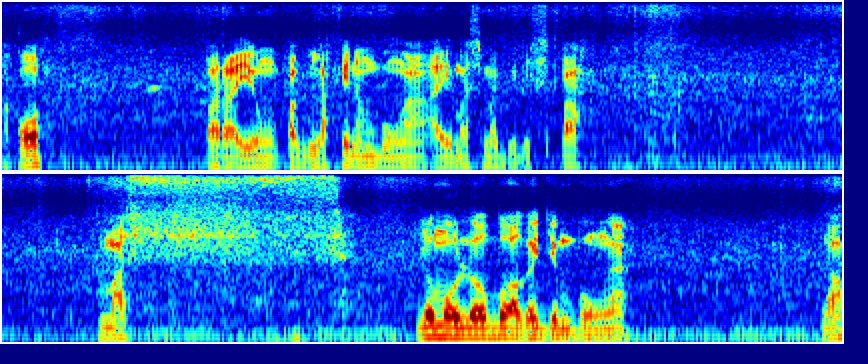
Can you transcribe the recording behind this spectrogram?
ako para yung paglaki ng bunga ay mas mabilis pa. Mas lumulobo agad yung bunga no?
